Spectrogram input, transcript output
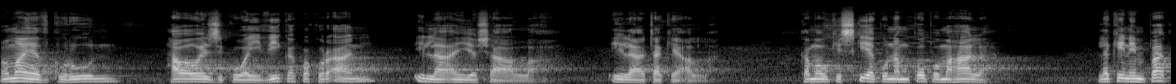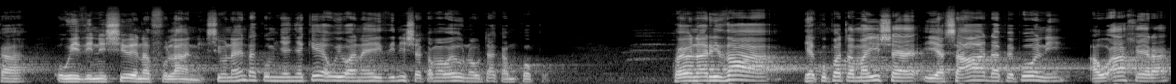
Wama yadhkurun, hawawezi kuwaidhika kwa Qur'ani ila an yasha Allah, ila atake Allah. Kama ukisikia kuna mkopo mahala, lakini mpaka uidhinishiwe na fulani, si unaenda kumnyenyekea huyo anayeidhinisha kama wewe unautaka mkopo. Kwa hiyo na ridhaa ya kupata maisha ya saada peponi au akhera,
